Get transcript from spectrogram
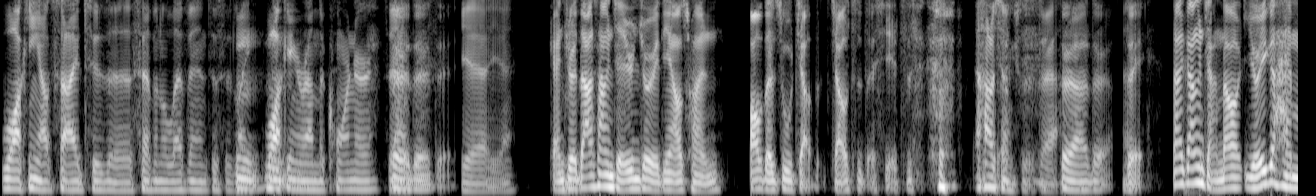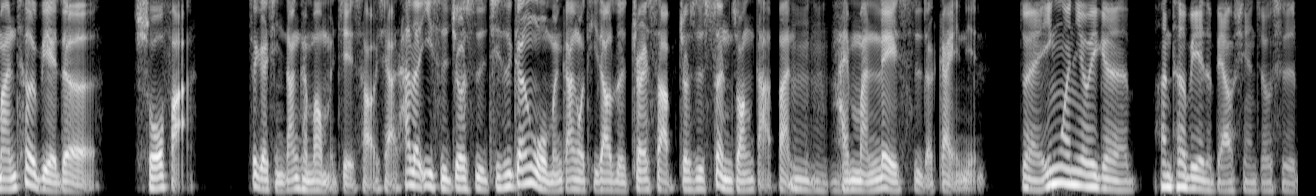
walking outside to the Seven Eleven，就是、like、嗯、walking around the corner，、嗯、对对对，yeah yeah，感觉搭上捷运就一定要穿。包得住脚的脚趾的鞋子，好像是对啊，对啊，对啊，对。那刚刚讲到有一个还蛮特别的说法，这个请 Duncan 帮我们介绍一下。它的意思就是，其实跟我们刚刚有提到的 dress up 就是盛装打扮，嗯嗯，还蛮类似的概念。对，英文有一个很特别的表现，就是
